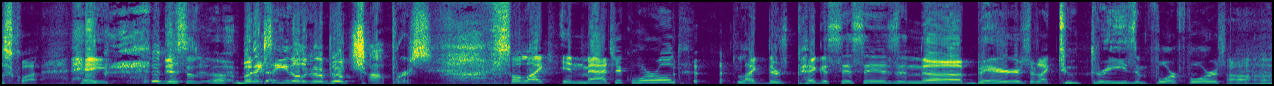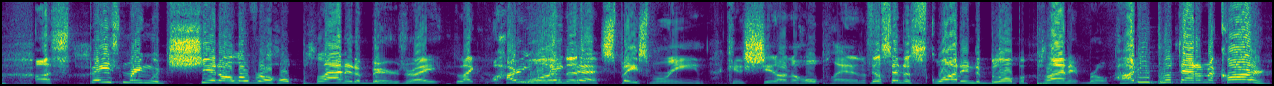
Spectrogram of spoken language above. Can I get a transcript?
A squat. Hey, this is. Uh, but Next thing you know, they're gonna build choppers. so, like in Magic World, like there's Pegasuses and uh, bears. They're like two threes and four fours. Uh-huh. A space marine would shit all over a whole planet of bears, right? Like, how are you gonna One make that? space marine can shit on a whole planet of. They'll send a squad in to blow up a planet, bro. How do you put that on a card?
